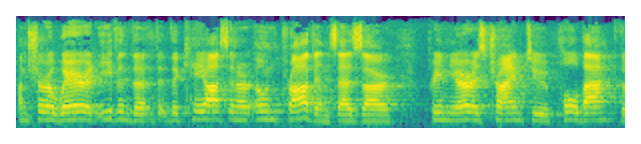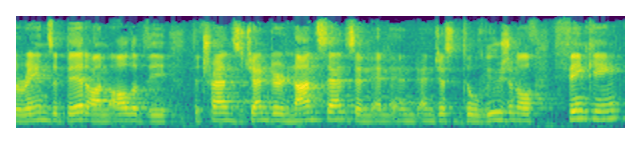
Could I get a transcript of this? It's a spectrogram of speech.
I'm sure, aware of even the, the, the chaos in our own province as our premier is trying to pull back the reins a bit on all of the, the transgender nonsense and, and, and, and just delusional thinking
